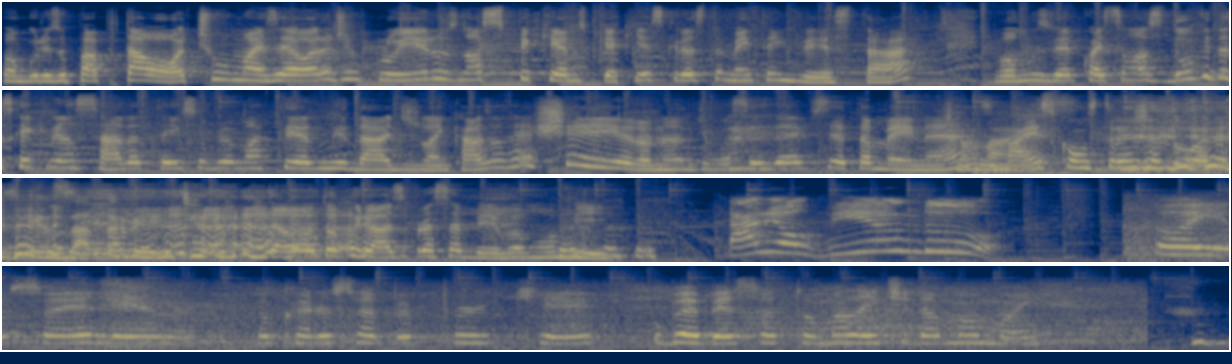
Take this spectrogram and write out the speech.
Bom, Guris, o papo tá ótimo, mas é hora de incluir os nossos pequenos, porque aqui as crianças também têm vez, tá? Vamos ver quais são as dúvidas que a criançada tem sobre a maternidade. Lá em casa é cheia, né? De vocês deve ser também, né? As mais constrangedoras, exatamente. então eu tô curiosa para saber, vamos ouvir. Tá me ouvindo? Oi, eu sou a Helena. Eu quero saber por que o bebê só toma leite da mamãe.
